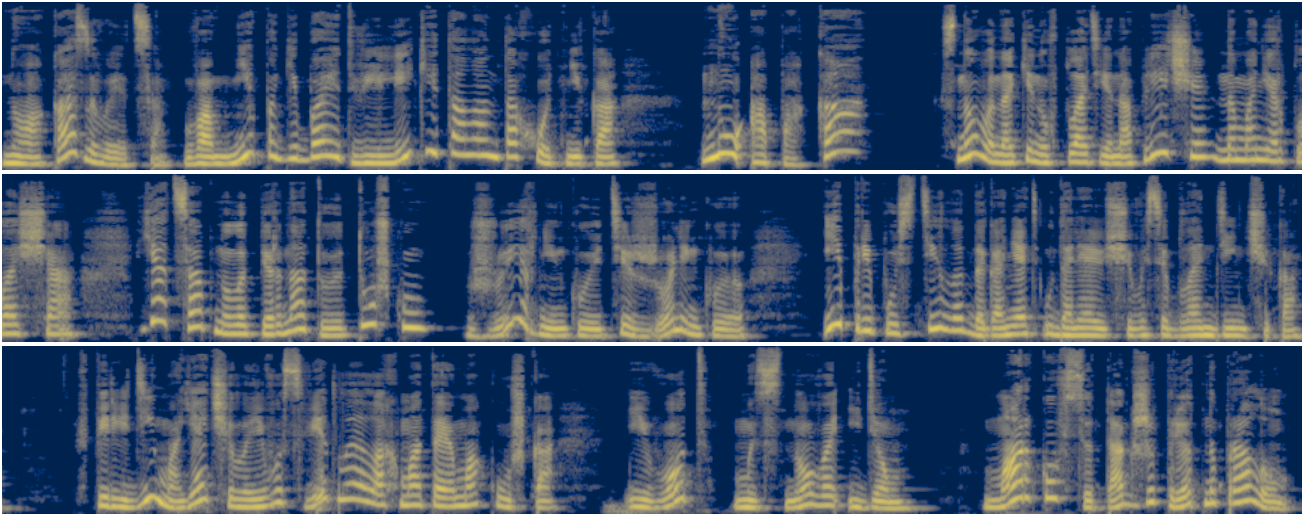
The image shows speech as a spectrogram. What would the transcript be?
Но оказывается, во мне погибает великий талант охотника. Ну а пока Снова накинув платье на плечи на манер плаща, я цапнула пернатую тушку, жирненькую, тяжеленькую, и припустила догонять удаляющегося блондинчика. Впереди маячила его светлая лохматая макушка. И вот мы снова идем. Марко все так же прет на пролом.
